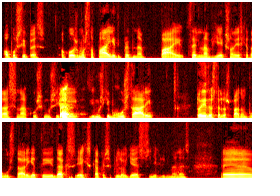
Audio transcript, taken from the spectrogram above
όπως είπες, ο κόσμος θα πάει, γιατί πρέπει να πάει, θέλει να βγει έξω να διασκεδάσει, να ακούσει μουσική. Ναι. Η μουσική που γουστάρει το είδος τέλος πάντων που γουστάρει, γιατί εντάξει, έχεις κάποιες επιλογές συγκεκριμένες. Ε,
